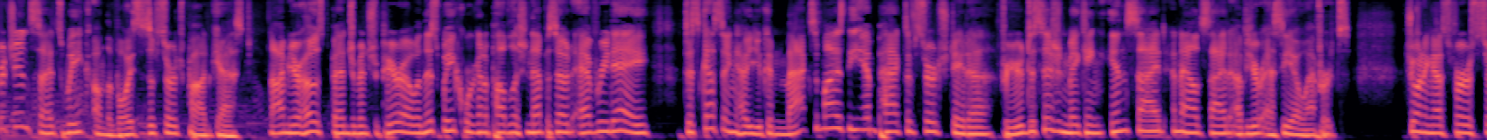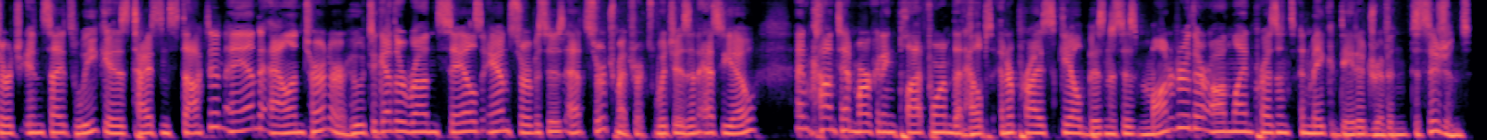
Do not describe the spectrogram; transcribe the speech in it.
Search Insights Week on the Voices of Search podcast. I'm your host, Benjamin Shapiro, and this week we're going to publish an episode every day discussing how you can maximize the impact of search data for your decision making inside and outside of your SEO efforts. Joining us for Search Insights Week is Tyson Stockton and Alan Turner, who together run sales and services at Searchmetrics, which is an SEO and content marketing platform that helps enterprise scale businesses monitor their online presence and make data driven decisions.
